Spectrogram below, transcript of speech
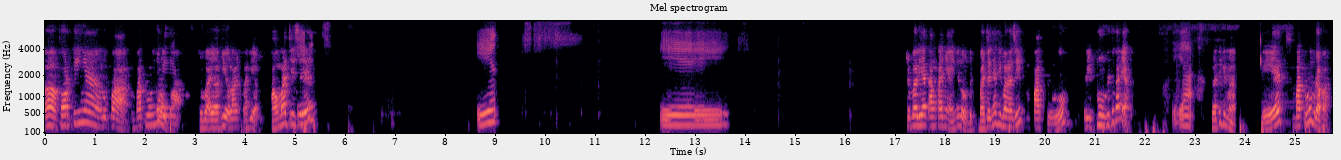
Oh, 40-nya lupa. 40-nya lupa. Coba ayo lagi yuk, lagi yuk. How much is it? it Coba lihat angkanya ini loh. Bacanya gimana sih? 40 ribu gitu kan ya? ya Berarti gimana? It's 40 berapa?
